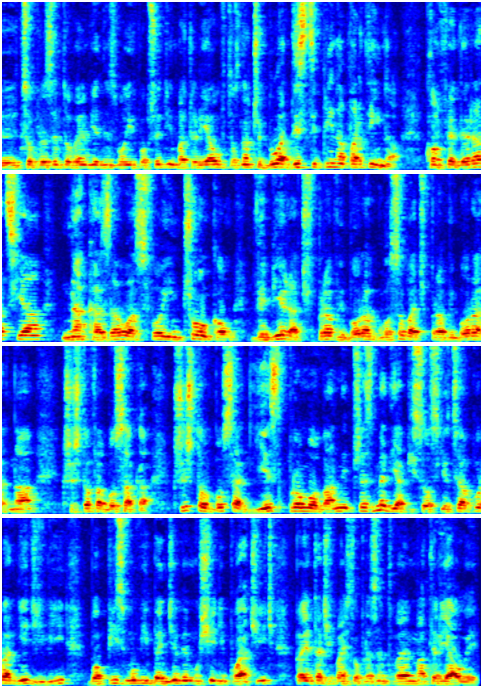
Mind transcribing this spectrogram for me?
y, co prezentowałem w jednym z moich poprzednich materiałów, to znaczy była dyscyplina partyjna. Konfederacja nakazała swoim członkom wybierać w prawyborach, głosować w prawyborach na Krzysztofa Bosaka. Krzysztof Bosak jest promowany przez media pisowskie, co akurat nie dziwi, bo PiS mówi, będziemy musieli płacić. Pamiętacie Państwo, prezentowałem materiały,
